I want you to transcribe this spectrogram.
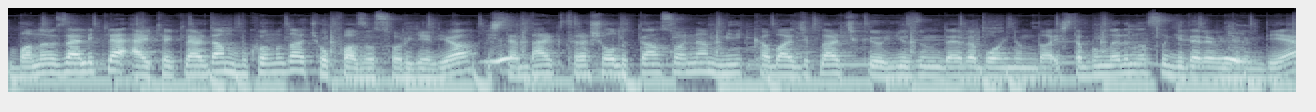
Bana özellikle erkeklerden bu konuda çok fazla soru geliyor. İşte Berk tıraş olduktan sonra minik kabarcıklar çıkıyor yüzümde ve boynumda. İşte bunları nasıl giderebilirim diye.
